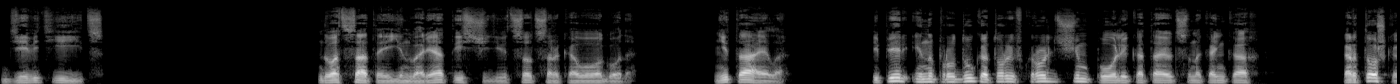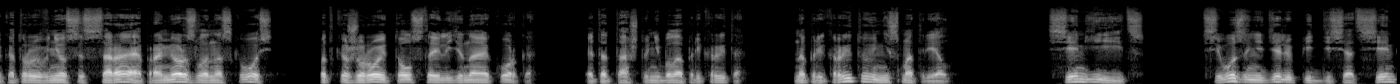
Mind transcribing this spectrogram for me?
Девять яиц. 20 января 1940 года. Не таяло. Теперь и на пруду, который в кроличьем поле катаются на коньках. Картошка, которую внес из сарая, промерзла насквозь, под кожурой толстая ледяная корка. Это та, что не была прикрыта. На прикрытую не смотрел. Семь яиц. Всего за неделю 57,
